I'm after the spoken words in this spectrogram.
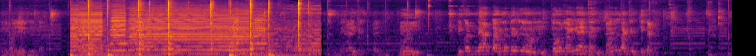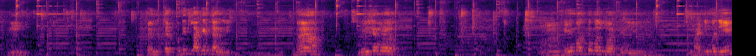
अशी भाजी असली तर. तिखट नाही टाकलं तरी अं, चव चांगली आहे चांगली. चांगलं लागेल तिखट. चांगली चटपटीत लागेल चांगली. हम्म. हा. मिरच्यामुळं हे मस्त बनलं वाटतं. भाजीमध्ये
